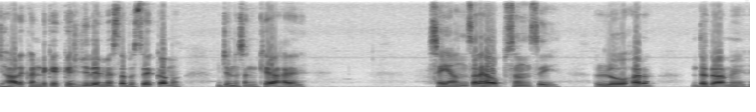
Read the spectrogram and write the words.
Jharkhand के किस ज़िले में सबसे कम जनसंख्या है? सही आंसर है ऑप्शन सी। लोहर दगा में।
